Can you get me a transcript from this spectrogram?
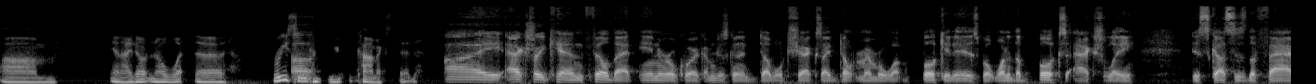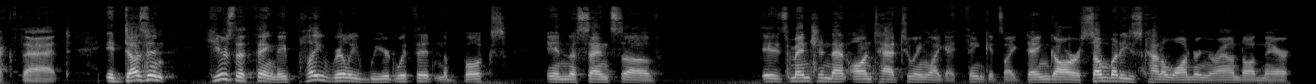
um, and I don't know what the recent Uh, com- comics did. I actually can fill that in real quick. I'm just going to double check because I don't remember what book it is, but one of the books actually discusses the fact that it doesn't. Here's the thing: they play really weird with it in the books, in the sense of it's mentioned that on Tatooine, like I think it's like Dengar or somebody's kind of wandering around on there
